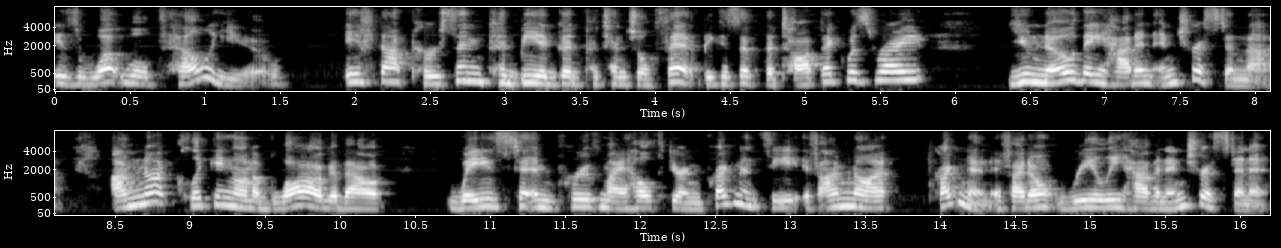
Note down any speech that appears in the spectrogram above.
is what will tell you if that person could be a good potential fit. Because if the topic was right, you know they had an interest in that. I'm not clicking on a blog about ways to improve my health during pregnancy if I'm not pregnant, if I don't really have an interest in it.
